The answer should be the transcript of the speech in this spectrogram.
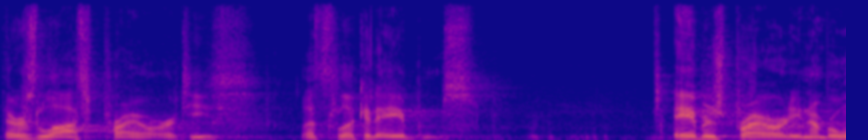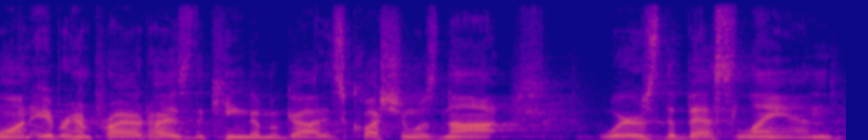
there's Lot's priorities. Let's look at Abram's. Abram's priority number one, Abraham prioritized the kingdom of God. His question was not, where's the best land?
